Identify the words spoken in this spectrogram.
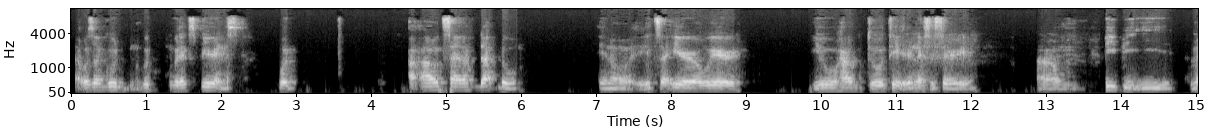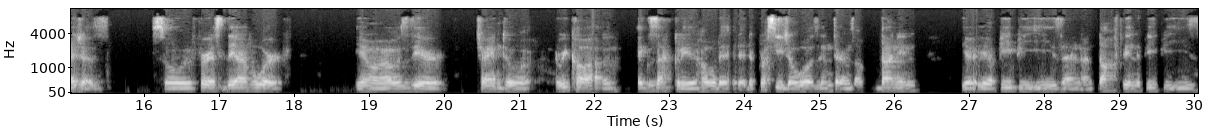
that was a good, good, good experience. But outside of that, though, you know, it's an era where you have to take the necessary um, PPE measures. So the first day of work, you know, I was there trying to recall exactly how the, the, the procedure was in terms of donning your, your PPEs and, and doffing the PPEs,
